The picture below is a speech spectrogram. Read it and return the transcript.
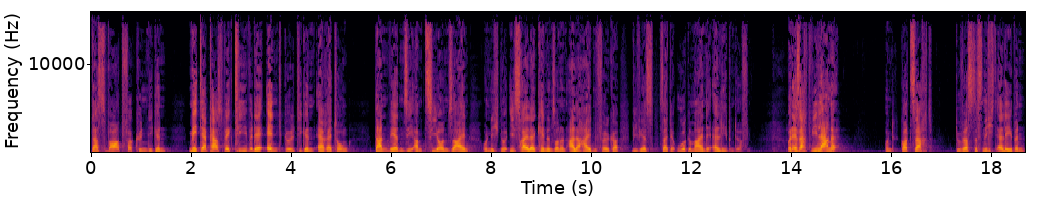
das Wort verkündigen mit der Perspektive der endgültigen Errettung. Dann werden sie am Zion sein und nicht nur Israel erkennen, sondern alle Heidenvölker, wie wir es seit der Urgemeinde erleben dürfen. Und er sagt, wie lange? Und Gott sagt, du wirst es nicht erleben,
